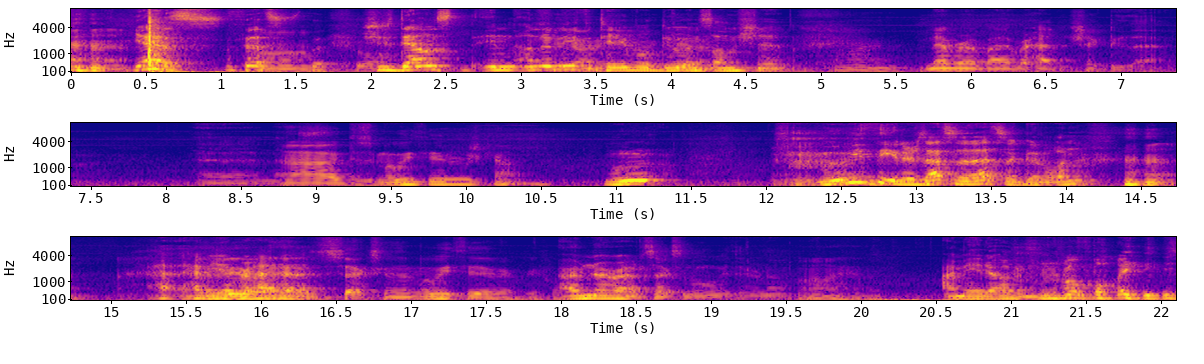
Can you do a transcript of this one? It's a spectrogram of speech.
yes, that's. Oh, cool. She's down in underneath She's the table doing some shit. Alright. Never have I ever had a chick do that. Uh. Uh, does movie theaters count? Mo- movie theaters. That's a that's a good one. Ha- have you ever had a? sex in a movie theater before? I've never had sex in a movie theater. No. Oh, I I made out in a Oh movie. boy.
